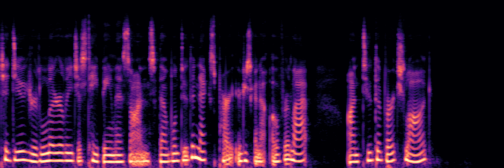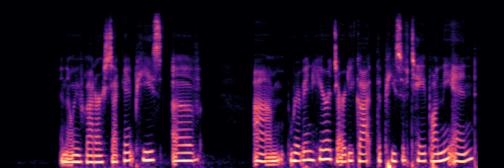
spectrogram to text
to do, you're literally just taping this on. So then we'll do the next part. You're just going to overlap onto the birch log. And then we've got our second piece of um, ribbon here. It's already got the piece of tape on the end.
